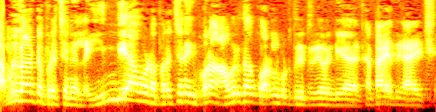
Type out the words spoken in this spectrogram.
தமிழ்நாட்டு பிரச்சனை இல்லை இந்தியாவோட பிரச்சனைக்கு போனால் அவர் தான் குரல் கொடுத்துக்கிட்டு இருக்க வேண்டிய கட்டாயத்துக்கு ஆயிடுச்சு.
